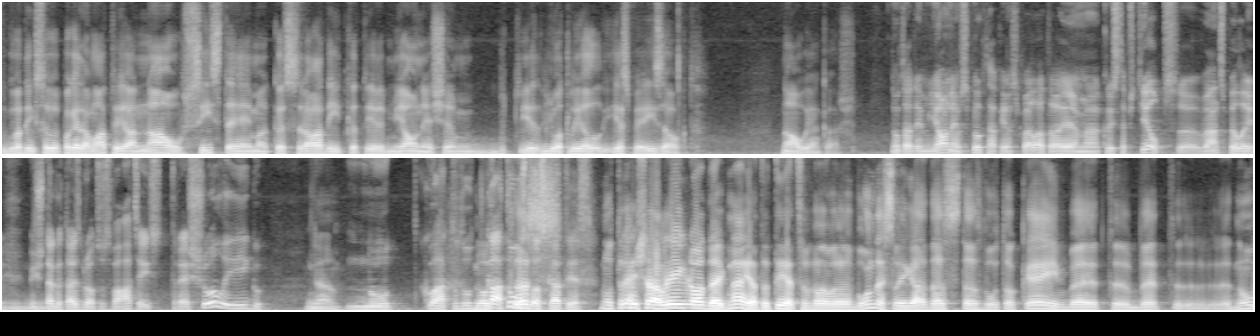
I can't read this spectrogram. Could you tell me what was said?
godīgi sakot, pagaidām Latvijā nav sistēma, kas rādītu, ka tiem jauniešiem būtu ļoti liela iespēja izaugt. Nav vienkārši no tādiem jauniem, spilgtākiem spēlētājiem, eh, Kristofers Čilps, eh, Vēnspēlī. Viņš tagad aizbrauc uz Vācijas trešo līgu. Jā. Nu, Kā tu, tu, nu, kā tu tas, to skaties? Nu, trešā līnija noteikti nē, ja tu tiec Bundeslīgā, tas, tas būtu ok. Bet, bet nu,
